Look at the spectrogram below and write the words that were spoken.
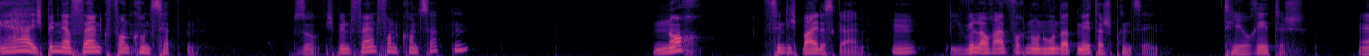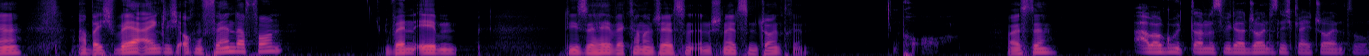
Ja, ich bin ja Fan von Konzepten. So, ich bin Fan von Konzepten. Noch finde ich beides geil. Mhm. Ich will auch einfach nur einen 100-Meter-Sprint sehen. Theoretisch. Ja. Aber ich wäre eigentlich auch ein Fan davon, wenn eben diese, hey, wer kann am schnellsten, am schnellsten Joint drehen? Boah. Weißt du? Aber gut, dann ist wieder Joint ist nicht gleich Joint. So.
